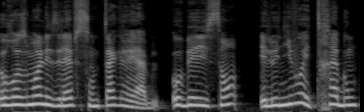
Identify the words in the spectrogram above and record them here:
Heureusement, les élèves sont agréables, obéissants et le niveau est très bon.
